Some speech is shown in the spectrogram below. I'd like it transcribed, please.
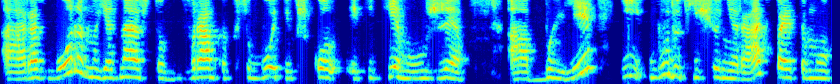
а, разбора, но я знаю, что в рамках субботних школ эти темы уже а, были и будут еще не раз, поэтому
